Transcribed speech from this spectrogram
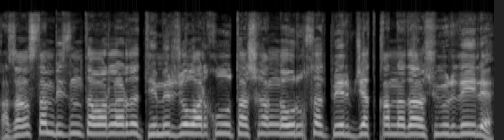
Казакстан биздин товарларды темир жол аркылуу ташыганга уруксат берип жатканына дагы шүгүр дейли.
